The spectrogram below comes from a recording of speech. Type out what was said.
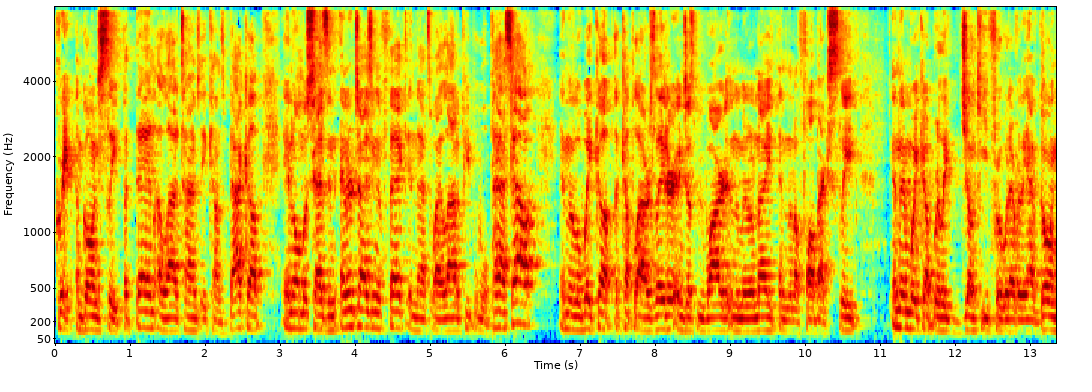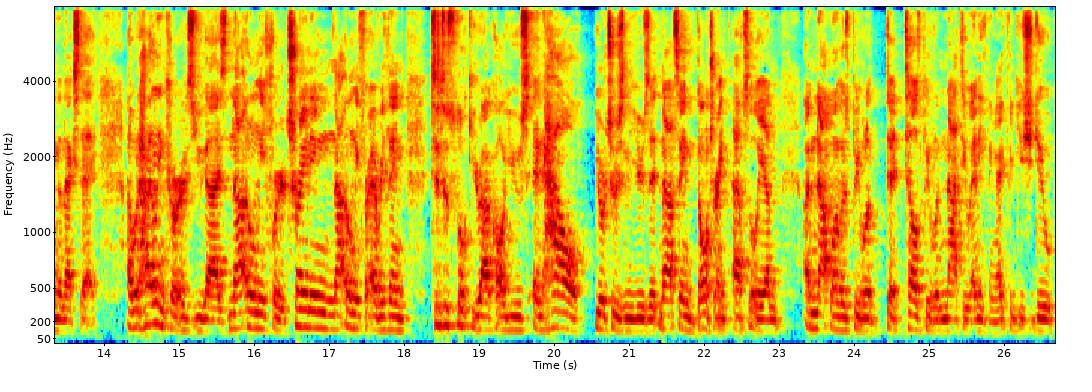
great, I'm going to sleep. But then a lot of times it comes back up and almost has an energizing effect. And that's why a lot of people will pass out and then they'll wake up a couple hours later and just be wired in the middle of the night and then they'll fall back asleep and then wake up really junky for whatever they have going the next day. I would highly encourage you guys, not only for your training, not only for everything, to just look at your alcohol use and how you're choosing to use it. Not saying don't drink, absolutely. I'm I'm not one of those people that tells people to not do anything. I think you should do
